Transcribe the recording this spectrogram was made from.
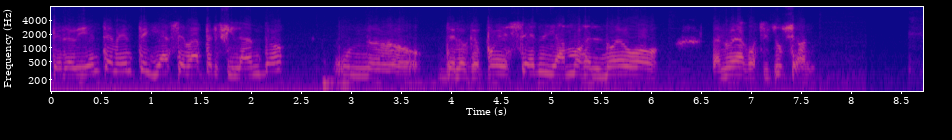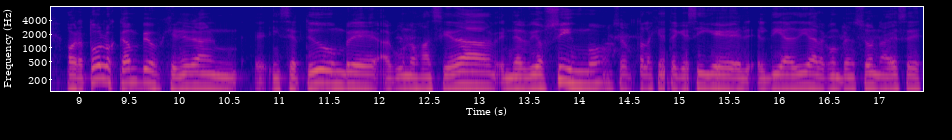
pero evidentemente ya se va perfilando uno de lo que puede ser, digamos, el nuevo la nueva constitución. Ahora, todos los cambios generan eh, incertidumbre, algunos ansiedad, nerviosismo, ¿cierto? La gente que sigue el, día a día la convención a veces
